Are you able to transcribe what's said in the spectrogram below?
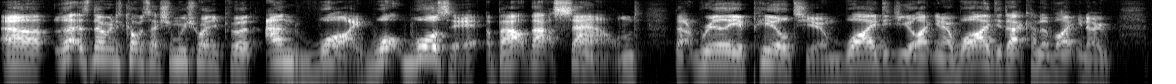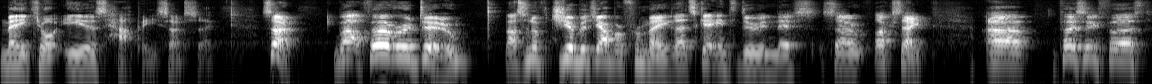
Uh, let us know in the comment section which one you preferred and why. What was it about that sound that really appealed to you, and why did you like, you know, why did that kind of like, you know, make your ears happy, so to say? So, without further ado, that's enough jibber jabber from me. Let's get into doing this. So, like I say, uh, first things first,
